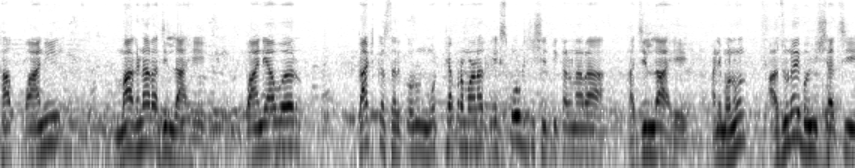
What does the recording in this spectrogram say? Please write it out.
हा पाणी मागणारा जिल्हा आहे. पाण्यावर काटकसर करून मोठ्या प्रमाणात एक्सपोर्टची शेती करणारा हा जिल्हा आहे. आणि म्हणून अजूनही भविष्याची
